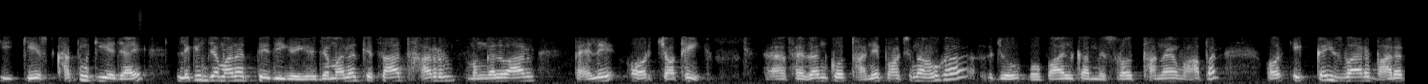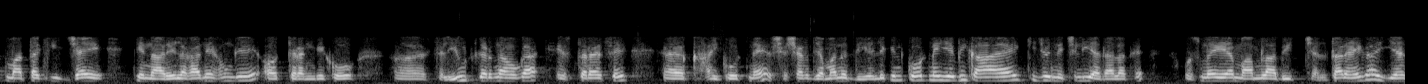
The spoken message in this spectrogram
कि केस खत्म किया जाए, लेकिन जमानत दे दी गई है। जमानत के साथ हर मंगलवार पहले और चौथे फैजान को थाने पहुँचना होगा, जो भोपाल का मिसरौद थाना है वहाँ पर, और 21 बार भारत माता की जय के नारे लगाने होंगे और तिरंगे को सल्यूट करना होगा। इस तरह से हाई कोर्ट ने सशर्त जमानत दी है। लेकिन कोर्ट ने यह भी कहा है कि जो निचली अदालत है, उसमें यह मामला अभी चलता रहेगा। यह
